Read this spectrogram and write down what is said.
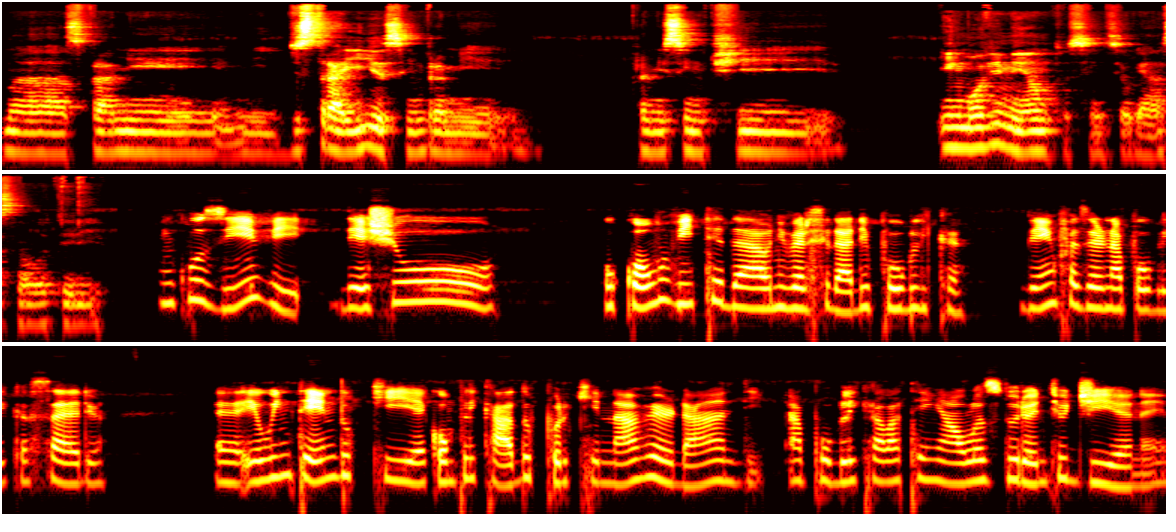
mas para me, me distrair, assim, para me, para me sentir em movimento, assim, se eu ganhasse na loteria. Inclusive, deixo o convite da universidade pública. Venham fazer na pública, sério. É, eu entendo que é complicado porque, na verdade, a pública ela tem aulas durante o dia, né?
